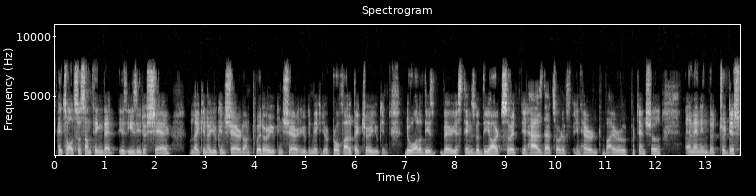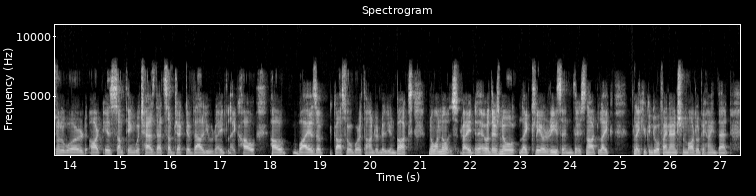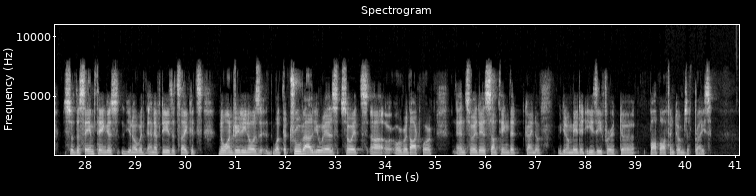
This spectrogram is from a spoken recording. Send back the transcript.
it's also something that is easy to share. Like you know you can share it on twitter you can share you can make it your profile picture you can do all of these various things with the art. So it, it has that sort of inherent viral potential. And then in the traditional world art is something which has that subjective value right? Like how how why is a picasso worth 100 million bucks? No one knows right? Or there's no like clear reason. There's not like like you can do a financial model behind that. So the same thing is you know with nfts it's like it's no one really knows what the true value is so it's uh, or with artwork and so it is something that kind of you know made it easy for it to pop off in terms of price.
